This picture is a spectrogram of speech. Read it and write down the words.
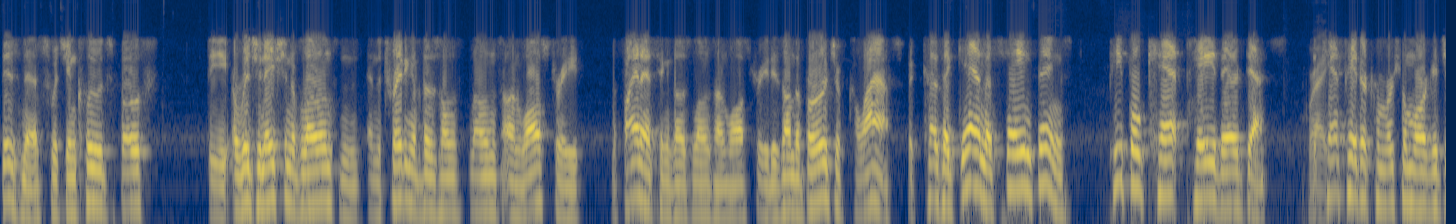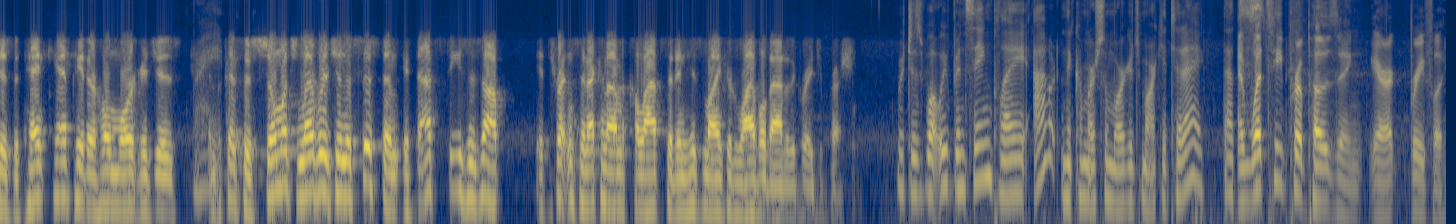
business, which includes both the origination of loans and, and the trading of those loans on Wall Street, the financing of those loans on Wall Street, is on the verge of collapse. Because again, the same things. People can't pay their debts. Right. They can't pay their commercial mortgages. They can't, can't pay their home mortgages. And because there's so much leverage in the system, if that seizes up, it threatens an economic collapse that, in his mind, could rival that of the Great Depression. which is what we've been seeing play out in the commercial mortgage market today. That's And what's he proposing, Erik? Briefly.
